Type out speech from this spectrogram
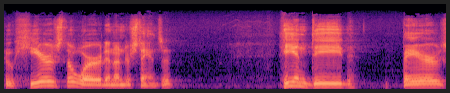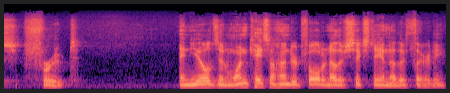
who hears the word and understands it. He indeed bears fruit and yields in one case a hundredfold, another 60, another 30.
